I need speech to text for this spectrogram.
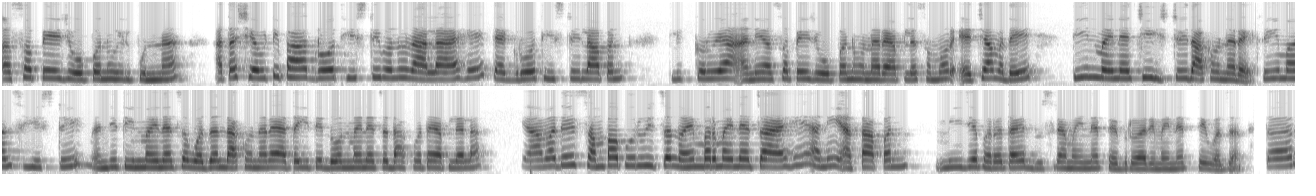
असं पेज ओपन होईल पुन्हा. आता शेवटी पहा ग्रोथ हिस्ट्री म्हणून आला आहे. त्या ग्रोथ हिस्ट्रीला आपण क्लिक करूया आणि असं पेज ओपन होणार आहे आपल्यासमोर याच्यामध्ये तीन महिन्याची हिस्ट्री दाखवणार आहे. थ्री मंथ्स हिस्ट्री म्हणजे तीन महिन्याचं वजन दाखवणार आहे. आता इथे दोन महिन्याचं दाखवत आहे आपल्याला. यामध्ये संपापूर्वीचं नोव्हेंबर महिन्याचं आहे आणि आता आपण मी जे भरत आहे दुसऱ्या महिन्यात फेब्रुवारी महिन्यात ते वजन. तर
